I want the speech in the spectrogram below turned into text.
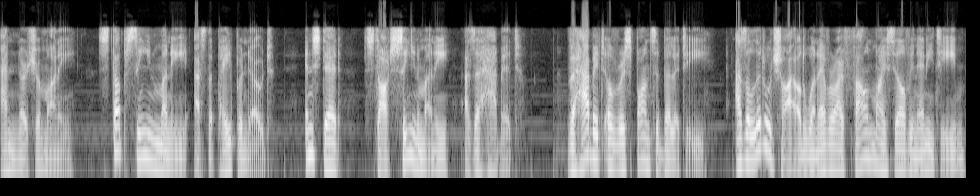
and nurture money. Stop seeing money as the paper note. Instead, start seeing money as a habit. The habit of responsibility. As a little child, whenever I found myself in any team,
